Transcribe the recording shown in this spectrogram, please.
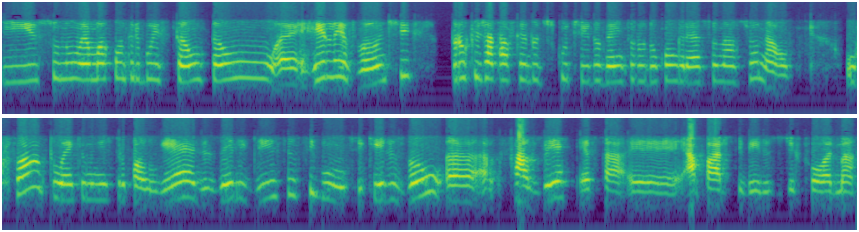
e isso não é uma contribuição tão é, relevante para o que já está sendo discutido dentro do Congresso Nacional. O fato é que o ministro Paulo Guedes ele disse o seguinte, que eles vão uh, fazer essa é, a parte deles de forma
